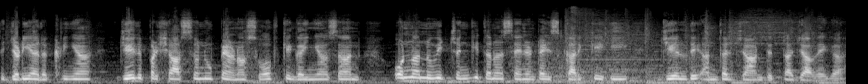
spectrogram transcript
ਤੇ ਜਿਹੜੀਆਂ ਰੱਖੜੀਆਂ ਜੇਲ੍ਹ ਪ੍ਰਸ਼ਾਸਨ ਨੂੰ ਭੈਣਾਂ ਸੌਂਪ ਕੇ ਗਈਆਂ ਸਨ, ਉਹਨਾਂ ਨੂੰ ਵੀ ਚੰਗੀ ਤਰ੍ਹਾਂ ਸੈਨੀਟਾਈਜ਼ ਕਰਕੇ ਹੀ ਜੇਲ੍ਹ ਦੇ ਅੰਦਰ ਜਾਣ ਦਿੱਤਾ ਜਾਵੇਗਾ।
